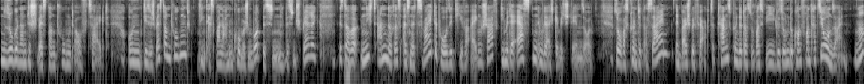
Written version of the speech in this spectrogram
eine sogenannte Schwesterntugend aufzeigt. Und diese Schwesterntugend klingt erstmal nach einem komischen Wort, bisschen, bisschen sperrig, ist aber nichts anderes als eine zweite positive Eigenschaft, die mit der ersten im Gleichgewicht stehen soll. So, was könnte das sein? Im Beispiel für Akzeptanz könnte das sowas wie gesunde Konfrontation sein. Ne?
